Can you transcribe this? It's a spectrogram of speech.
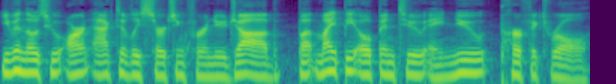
even those who aren't actively searching for a new job, but might be open to a new perfect role.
